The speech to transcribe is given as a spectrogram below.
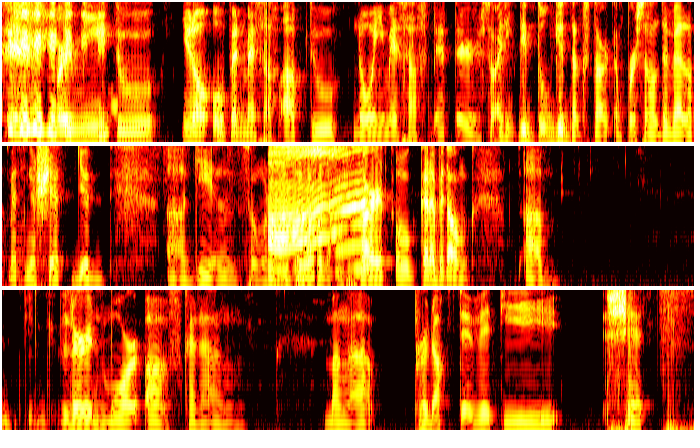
for me to you know, open myself up to knowing myself better. So I think dito good nag-start ang personal development nga shit good uh, Gil. So murag dito na ako naka-start o kada bitong um, learn more of kanang mga productivity shits.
